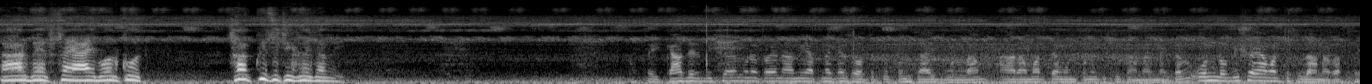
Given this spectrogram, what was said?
তার ব্যবসায় আয় বরকত সব কিছু ঠিক হয়ে যাবে। আচ্ছা, এই কাজের বিষয়ে মনে করেন আমি আপনাকে যতটুকু যাই বললাম আর আমার তেমন কোনো কিছু জানার নাই। তবে অন্য বিষয়ে আমার কিছু জানার আছে।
